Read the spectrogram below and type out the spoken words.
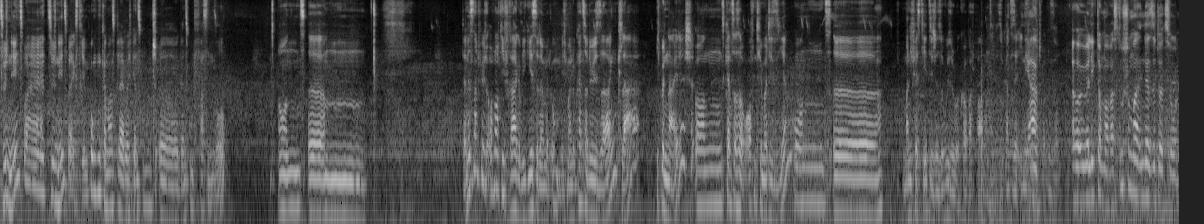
zwischen den zwei, zwischen den zwei Extrempunkten kann man es, glaube ich, ganz gut, äh, ganz gut fassen. So. Und ähm, dann ist natürlich auch noch die Frage, wie gehst du damit um? Ich meine, du kannst natürlich sagen, klar, ich bin neidisch und kannst das auch offen thematisieren und äh, manifestiert sich das sowieso über Körpersprache und so. Also du kannst es ja eh nicht Ja. So. Aber überleg doch mal, warst du schon mal in der Situation,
